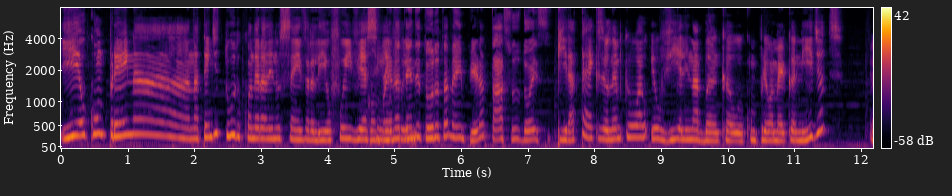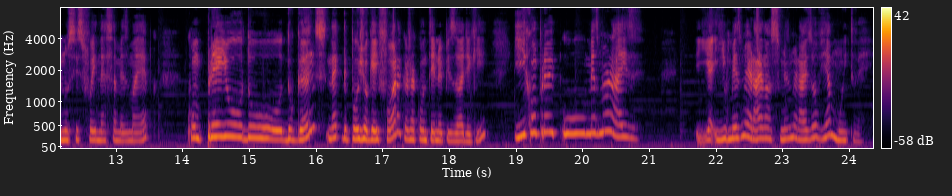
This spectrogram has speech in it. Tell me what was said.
E eu comprei na, na Tende Tudo, quando era ali no centro ali. Eu fui ver assim. Comprei eu na fui... Tende Tudo também, pirataço os dois. Piratex. Eu lembro que eu, eu vi ali na banca, eu comprei o American Idiot. Eu não sei se foi nessa mesma época. Comprei o do, do Guns, né? Que depois joguei fora, que eu já contei no episódio aqui. E comprei o Mesmerize. E, e o Mesmerize, nossa, o Mesmerize eu ouvia muito, velho.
